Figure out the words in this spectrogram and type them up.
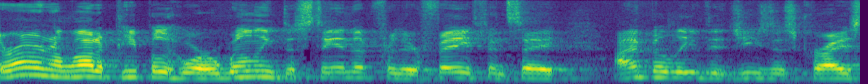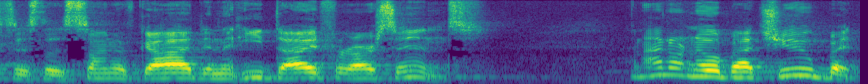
There aren't a lot of people who are willing to stand up for their faith and say, I believe that Jesus Christ is the Son of God and that He died for our sins. And I don't know about you, but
